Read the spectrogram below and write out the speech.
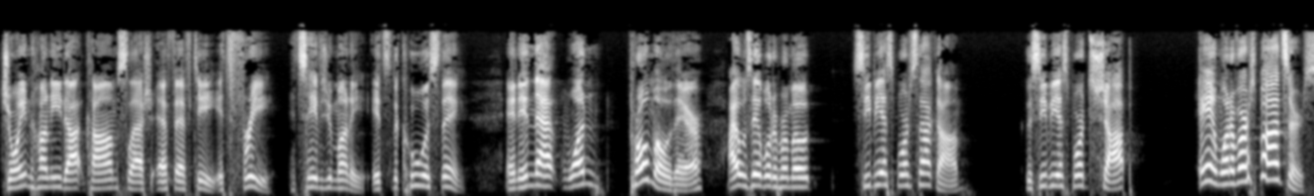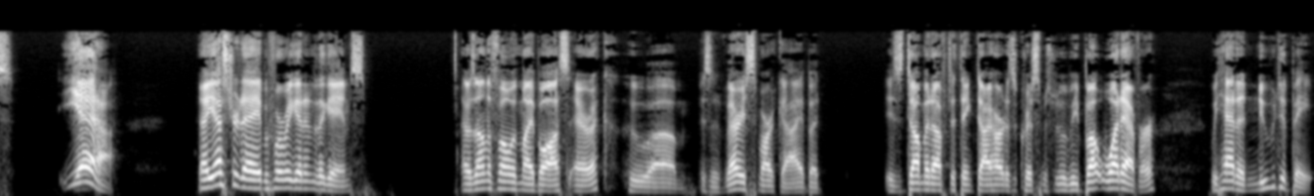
Joinhoney.com slash FFT. It's free. It saves you money. It's the coolest thing. And in that one promo there, I was able to promote CBSSports.com, the CBS Sports shop, and one of our sponsors. Yeah. Now, yesterday, before we get into the games, I was on the phone with my boss, Eric, who um, is a very smart guy, but is dumb enough to think Die Hard is a Christmas movie, but whatever. We had a new debate.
